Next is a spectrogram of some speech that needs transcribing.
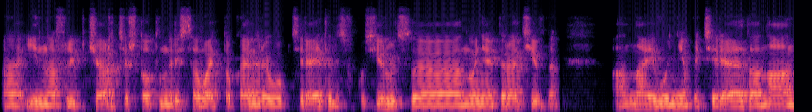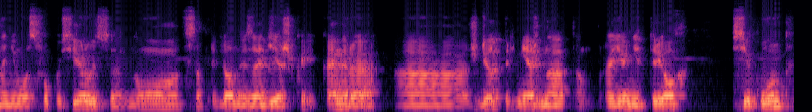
а, и на флипчарте что-то нарисовать, то камера его потеряет или сфокусируется, но не оперативно. Она его не потеряет, она на него сфокусируется, но с определенной задержкой. Камера а, ждет примерно там, в районе трех секунд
